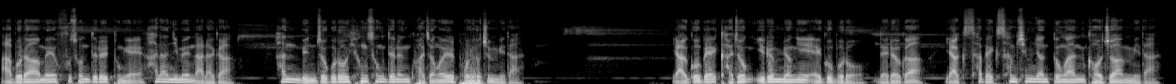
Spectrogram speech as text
아브라함의 후손들을 통해 하나님의 나라가 한 민족으로 형성되는 과정을 보여줍니다. 야곱의 가족 70명이 애굽으로 내려가 약 430년 동안 거주합니다.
